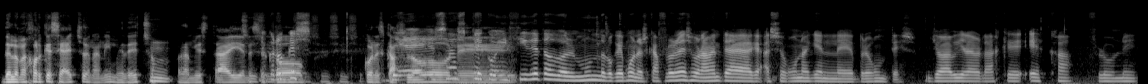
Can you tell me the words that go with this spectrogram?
De lo mejor que se ha hecho en anime, de hecho. Mm. Para mí está ahí en Sí, ese sí. Creo que top es- con De escaflón. esas que eh, coincide todo el mundo, porque bueno, escaflones seguramente a- a- según a quien le preguntes. Yo a mí la verdad es que escaflones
